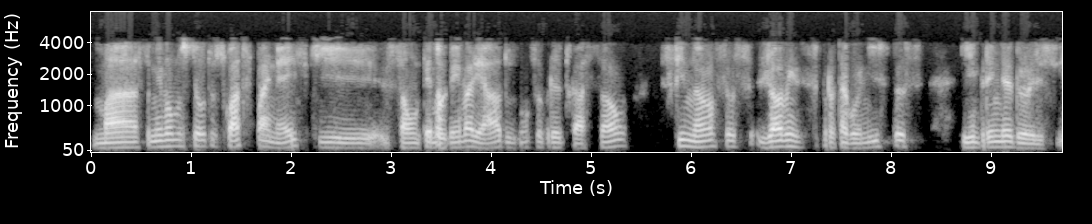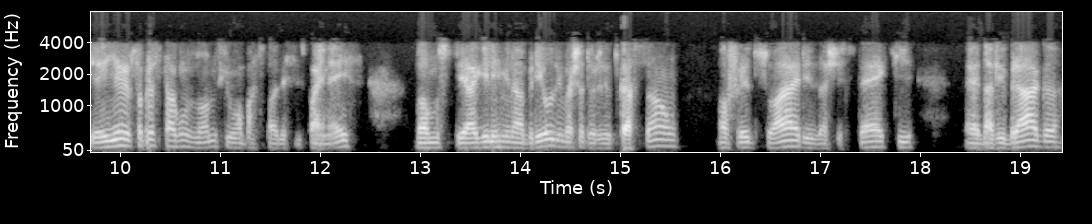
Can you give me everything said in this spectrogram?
Mas também vamos ter outros quatro painéis que são temas bem variados, um sobre educação, finanças, jovens protagonistas e empreendedores. E aí, só para citar alguns nomes que vão participar desses painéis, vamos ter a Guilhermina Abreu, embaixadora de educação, Alfredo Soares, da Xtec, é, Davi Braga,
